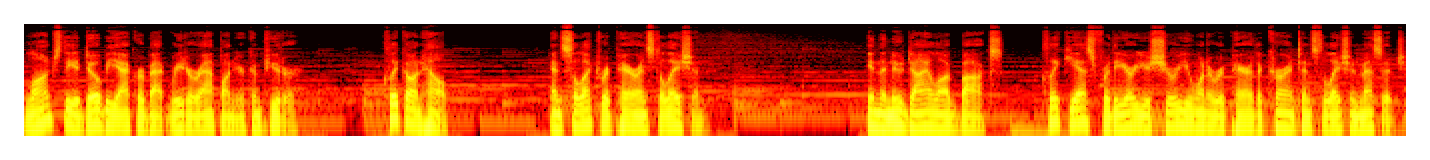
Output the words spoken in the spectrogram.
Launch the Adobe Acrobat Reader app on your computer. Click on Help and select Repair Installation. In the new dialog box, click Yes for the Are you sure you want to repair the current installation message.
